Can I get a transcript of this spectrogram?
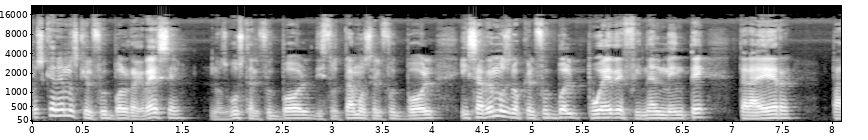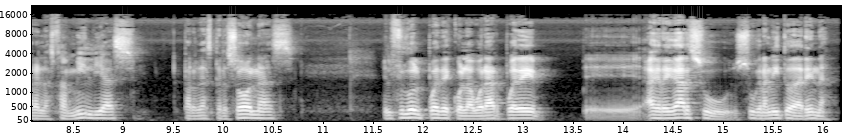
pues queremos que el fútbol regrese. Nos gusta el fútbol, disfrutamos el fútbol y sabemos lo que el fútbol puede finalmente traer para las familias, para las personas. El fútbol puede colaborar, puede eh, agregar su, granito de arena,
